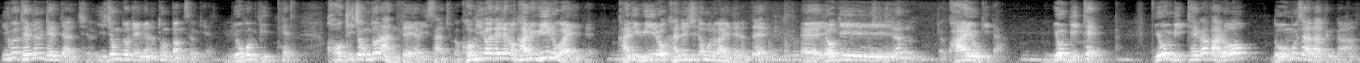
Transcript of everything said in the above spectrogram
이거 되면 괜찮죠. 이 정도 되면 돈방석이야. 요거 밑에 거기 정도는 안 돼요, 이 사주가. 거기가 되려면 간이 위로 가야 돼. 간이 위로 간유지동으로 가야 되는데 예, 여기는 과욕이다. 요 밑에 요 밑에가 바로 노무사라든가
